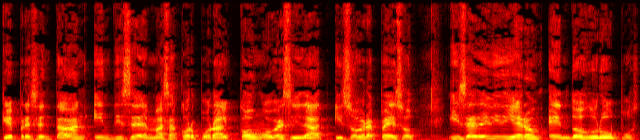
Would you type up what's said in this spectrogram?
que presentaban índice de masa corporal con obesidad y sobrepeso y se dividieron en dos grupos.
